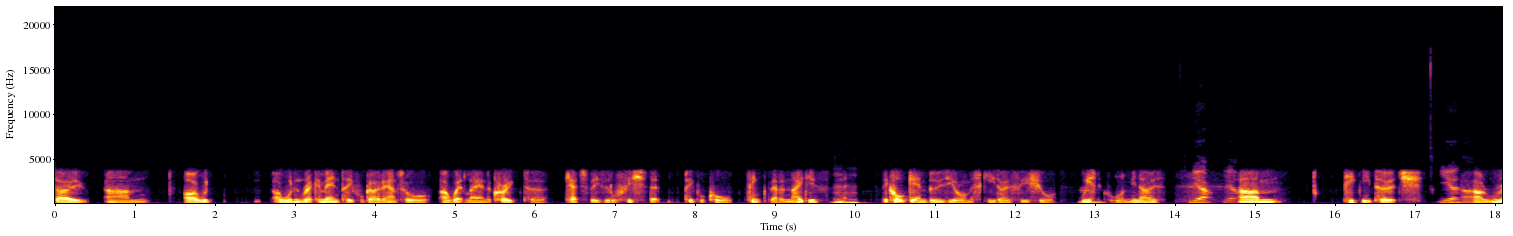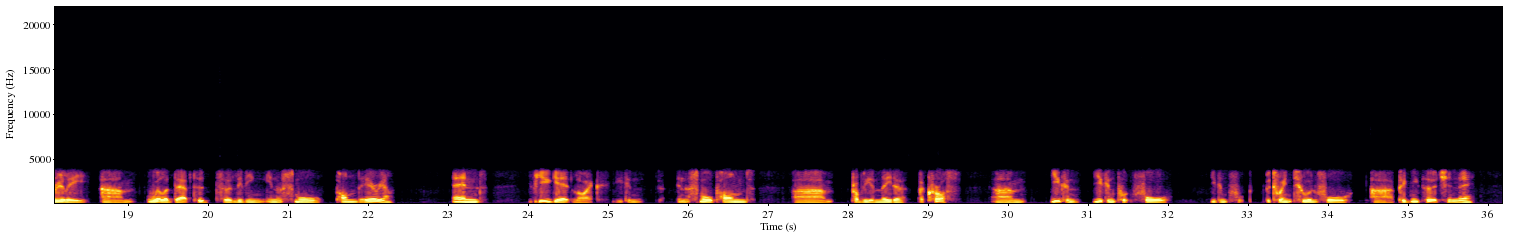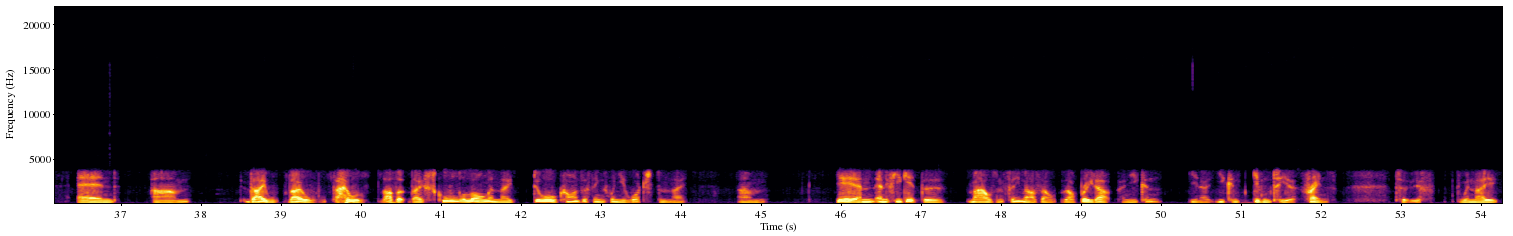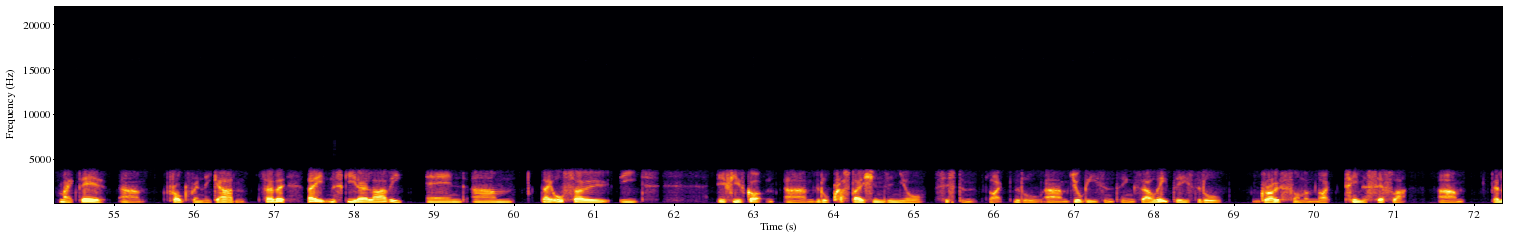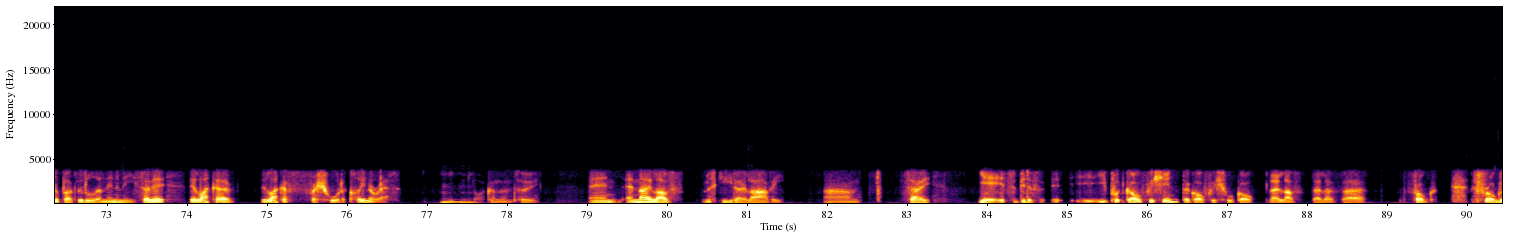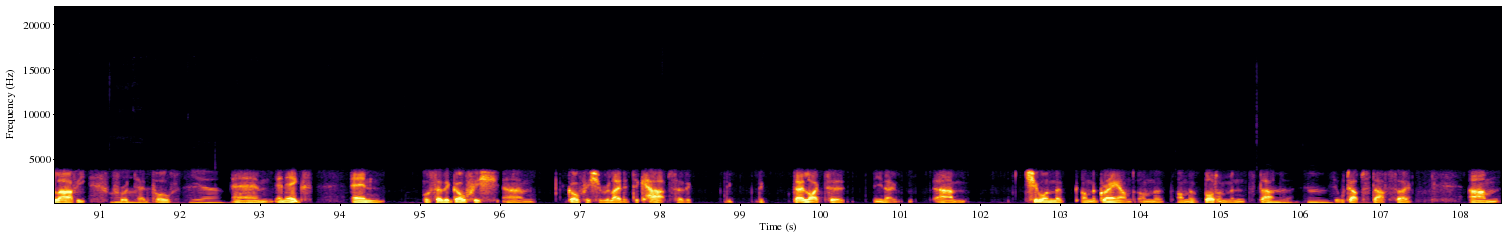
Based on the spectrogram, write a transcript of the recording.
So um, I would I wouldn't recommend people go down to a wetland, a creek, to catch these little fish that people call think that are native. And They're called gambusia or mosquito fish, or we used to call them minnows. Yeah, yeah, Um, pygmy perch yes. are really um, well adapted to living in a small pond area. And if you get like you can in a small pond, um, probably a meter across, um, you can you can put four, you can put between two and four uh, pygmy perch in there, and um, they they will they will love it. They school along and they do all kinds of things when you watch them. They um, yeah, and, and if you get the males and females, they'll they'll breed up, and you can you know you can give them to your friends, to if when they make their um, frog friendly garden. So they they eat mosquito larvae, and um, they also eat if you've got um, little crustaceans in your system, like little um, gilgies and things. They'll eat these little growths on them, like Temnocephala. Um, they look like little anemones. So they're they're like a they're like a freshwater cleaner wrasse. Liken them too, and and they love mosquito larvae. Um, so yeah, it's a bit of you put goldfish in, the goldfish will go. They love they love uh, frog frog larvae for tadpoles yeah. and, and eggs, and also the goldfish. Um, goldfish are related to carp, so the, the, the, they like to, you know, um, chew on the on the ground on the on the bottom and start to silt up stuff. So, um,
